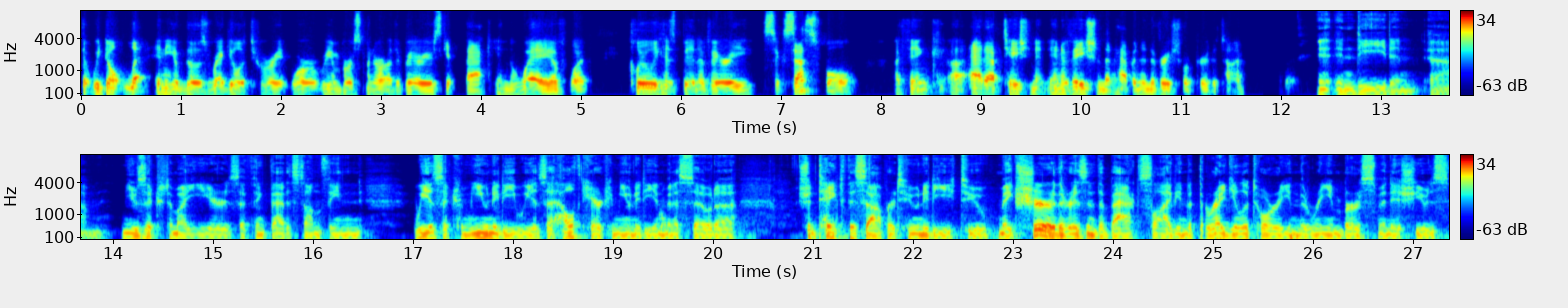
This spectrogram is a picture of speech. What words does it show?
that we don't let any of those regulatory or reimbursement or other barriers get back in the way of what clearly has been a very successful, I think, uh, adaptation and innovation that happened in a very short period of time. Indeed, and um, music to my ears. I think that is something we as a community, we as a healthcare community in Minnesota, should take this opportunity to make sure there isn't the backsliding, that the regulatory and the reimbursement issues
